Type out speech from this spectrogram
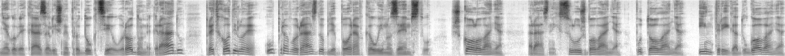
njegove kazališne produkcije u rodnome gradu prethodilo je upravo razdoblje boravka u inozemstvu, školovanja, raznih službovanja, putovanja, intriga, dugovanja,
